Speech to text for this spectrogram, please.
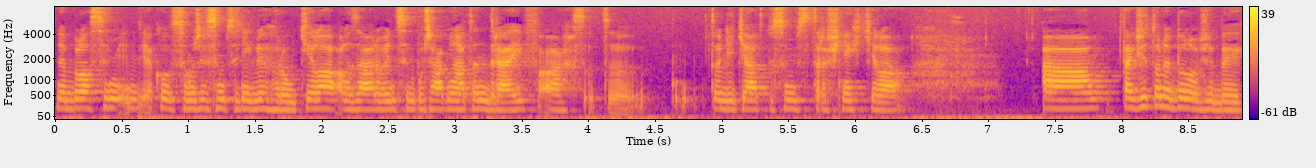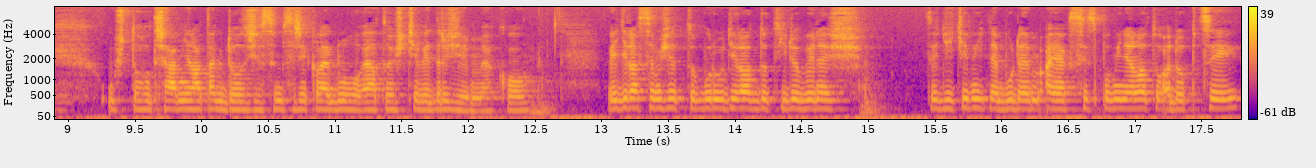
Nebyla jsem, jako samozřejmě jsem se někdy hroutila, ale zároveň jsem pořád měla ten drive a to, to děťátko jsem strašně chtěla. A takže to nebylo, že bych už toho třeba měla tak dost, že jsem si řekla, jak dlouho já to ještě vydržím. Jako, věděla jsem, že to budu dělat do té doby, než to dítě mít nebudem a jak si vzpomínala tu adopci,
